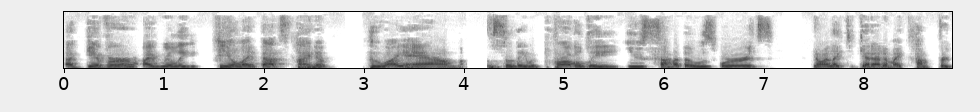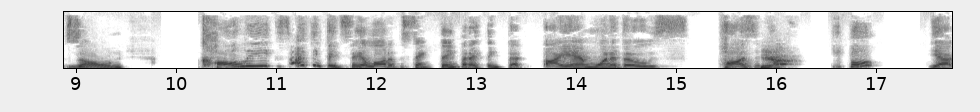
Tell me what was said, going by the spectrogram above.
a giver. I really feel like that's kind of who I am. So they would probably use some of those words. You know, I like to get out of my comfort zone. colleagues, I think they'd say a lot of the same thing, but I think that I am one of those positive yeah. people. Yeah,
